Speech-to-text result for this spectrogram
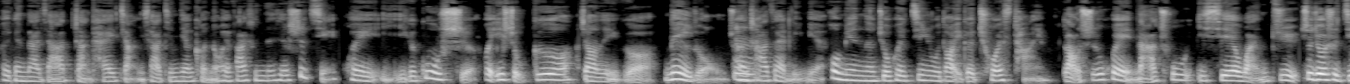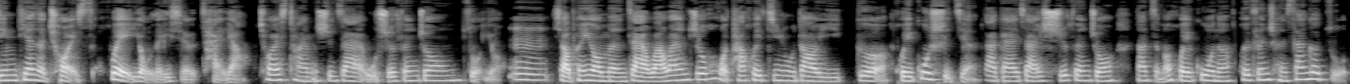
会跟大家展开讲一下今天可能会发生的一些事情，会以一个故事，会一首歌这样的一个内容。穿插在里面，后面呢就会进入到一个 choice time，老师会拿出一些玩具，这就是今天的 choice 会有的一些材料。choice time 是在五十分钟左右，嗯，小朋友们在玩完之后，他会进入到一个回顾时间，大概在十分钟。那怎么回顾呢？会分成三个组。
